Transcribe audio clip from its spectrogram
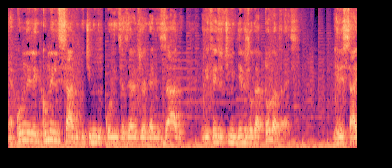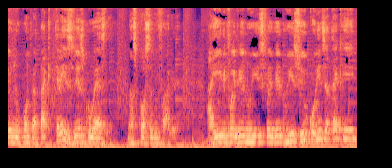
É, como, ele, como ele sabe que o time do Corinthians era desorganizado, ele fez o time dele jogar todo atrás. Ele saiu no contra-ataque três vezes com o Wesley, nas costas do Fagner. Aí ele foi vendo isso, foi vendo isso, e o Corinthians até que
